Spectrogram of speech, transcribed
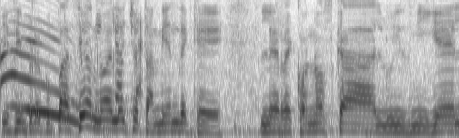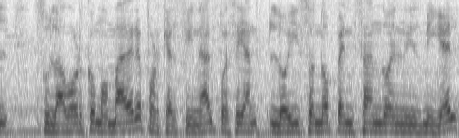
Y sin preocupación, ¿no? El hecho también de que le reconozca a Luis Miguel su labor como madre, porque al final, pues ella lo hizo no pensando en Luis Miguel,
